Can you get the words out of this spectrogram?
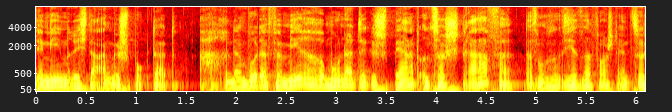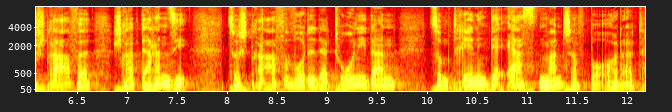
den Linienrichter angespuckt hat. Und dann wurde er für mehrere Monate gesperrt und zur Strafe, das muss man sich jetzt mal vorstellen, zur Strafe, schreibt der Hansi, zur Strafe wurde der Toni dann zum Training der ersten Mannschaft beordert.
